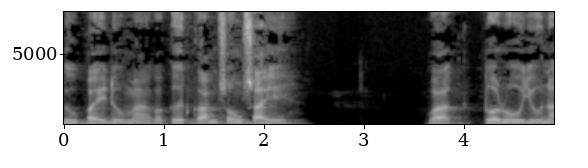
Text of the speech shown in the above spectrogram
ดูไปดูมาก็เกิดความสงสัย ว่าตัวรู้อยู่ไหน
